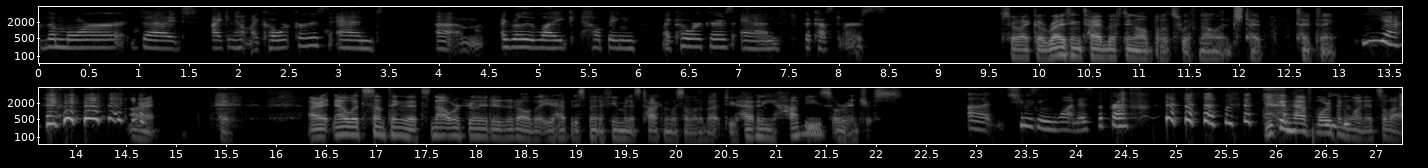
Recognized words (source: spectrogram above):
the more that I can help my coworkers. And um, I really like helping my coworkers and the customers. So like a rising tide lifting all boats with knowledge type type thing. Yeah. all right. Good. All right. Now what's something that's not work related at all that you're happy to spend a few minutes talking with someone about? Do you have any hobbies or interests? Uh choosing one is the problem. you can have more than one. It's allowed,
